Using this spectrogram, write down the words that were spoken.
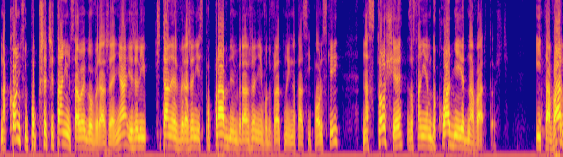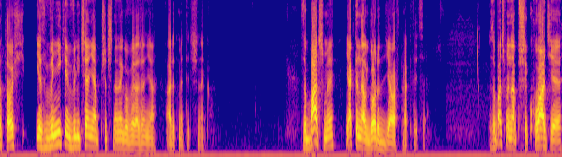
Na końcu, po przeczytaniu całego wyrażenia, jeżeli czytane wyrażenie jest poprawnym wyrażeniem w odwrotnej notacji polskiej, na stosie zostanie nam dokładnie jedna wartość. I ta wartość jest wynikiem wyliczenia przeczytanego wyrażenia arytmetycznego. Zobaczmy, jak ten algorytm działa w praktyce. Zobaczmy na przykładzie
